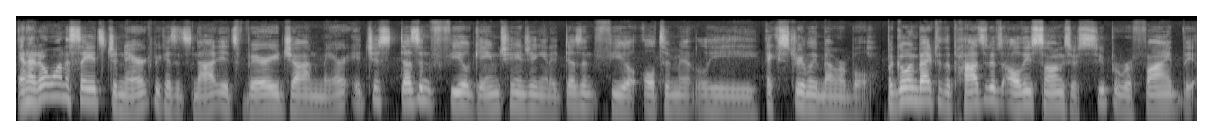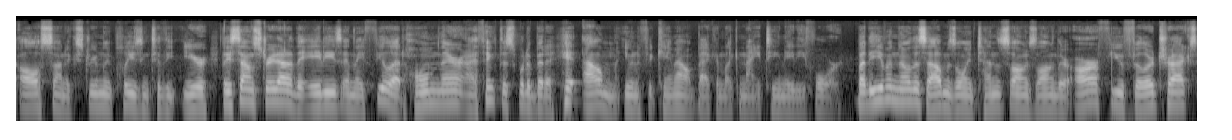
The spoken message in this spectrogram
and I don't want to say it's generic generic because it's not. It's very John Mayer. It just doesn't feel game changing and it doesn't feel ultimately extremely memorable. But going back to the positives, all these songs are super refined. They all sound extremely pleasing to the ear. They sound straight out of the 80s and they feel at home there. And I think this would have been a hit album even if it came out back in like 1984. But even though this album is only 10 songs long, there are a few filler tracks.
